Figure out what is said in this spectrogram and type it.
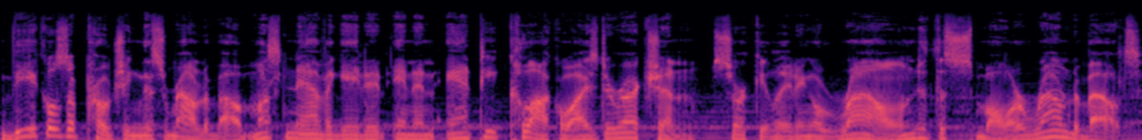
Vehicles approaching this roundabout must navigate it in an anti-clockwise direction, circulating around the smaller roundabouts.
